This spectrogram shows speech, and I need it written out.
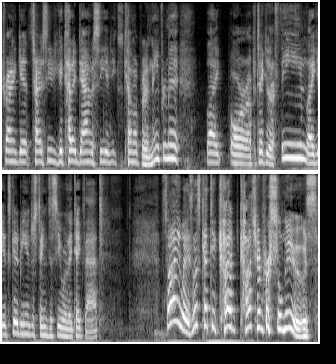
try and get try to see if you could cut it down to see if you can come up with a name from it, like or a particular theme. Like it's gonna be interesting to see where they take that. So, anyways, let's cut to controversial news.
